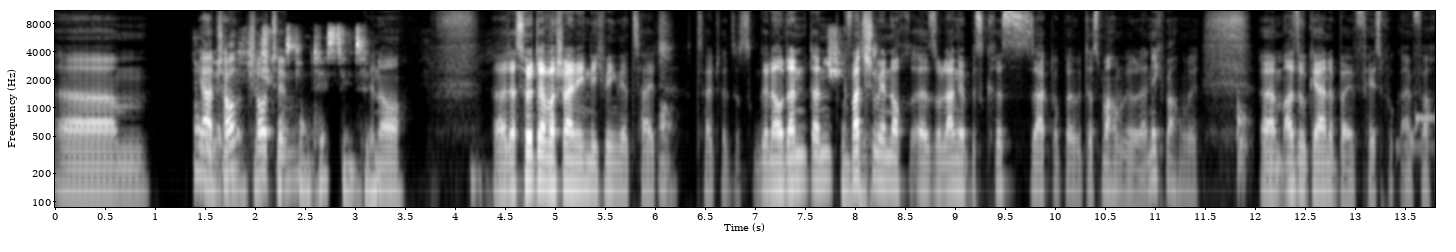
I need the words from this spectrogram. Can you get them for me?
Ähm, Oh, Ja, ciao- viel ciao, Spaß Tim. beim Tasting, Tim. genau. Äh, das hört er wahrscheinlich nicht wegen der Zeit. Oh. Zeitversetzung. Genau, dann, dann Schon quatschen gut. wir noch äh, so lange, bis Chris sagt, ob er das machen will oder nicht machen will. Ähm, also gerne bei Facebook einfach.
